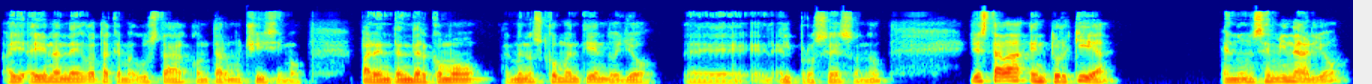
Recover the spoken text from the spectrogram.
hay, hay, una anécdota que me gusta contar muchísimo para entender cómo, al menos cómo entiendo yo eh, el, proceso, ¿no? Yo estaba en Turquía en un seminario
